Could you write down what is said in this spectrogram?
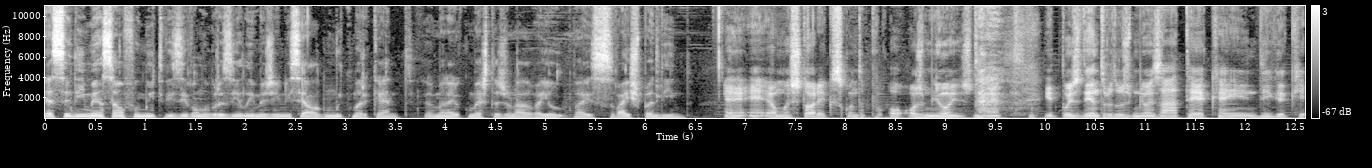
Essa dimensão foi muito visível no Brasil e imagino isso é algo muito marcante, a maneira como esta jornada vai, vai, se vai expandindo. É, é, é uma história que se conta aos milhões, não é? e depois dentro dos milhões há até quem diga que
